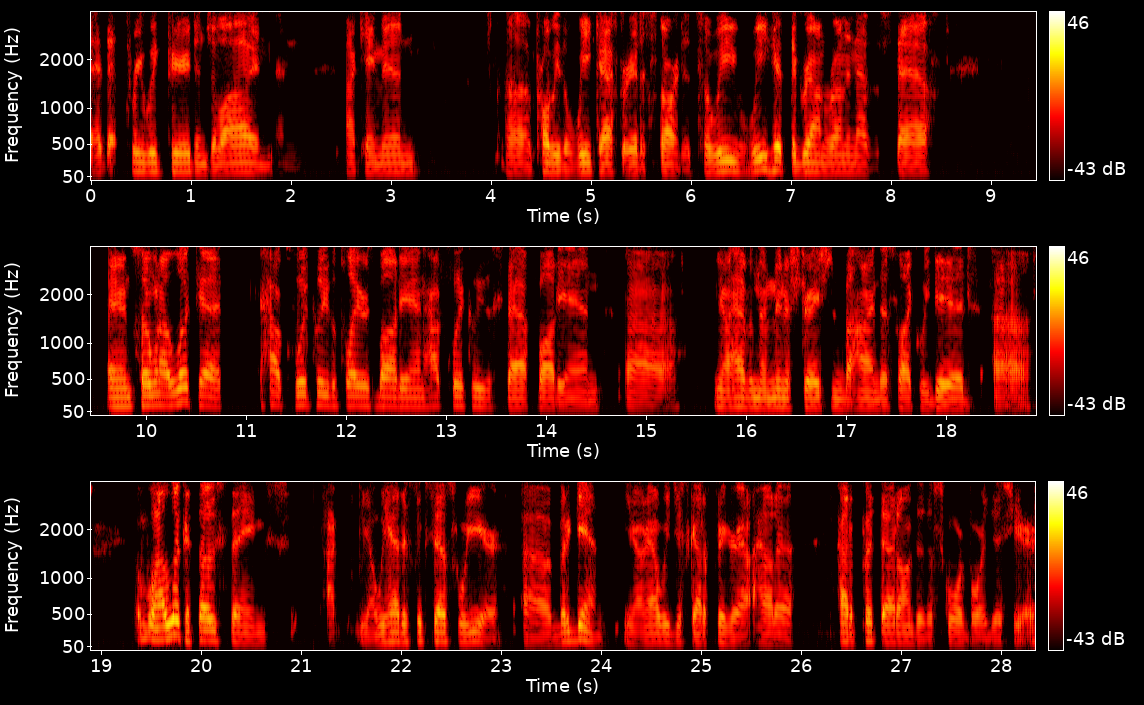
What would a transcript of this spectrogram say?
I had that three week period in July and, and I came in uh, probably the week after it has started. So we we hit the ground running as a staff. And so when I look at how quickly the players bought in, how quickly the staff bought in, uh, you know, having the administration behind us like we did, uh, when I look at those things, I, you know, we had a successful year. Uh, but again, you know, now we just got to figure out how to how to put that onto the scoreboard this year.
